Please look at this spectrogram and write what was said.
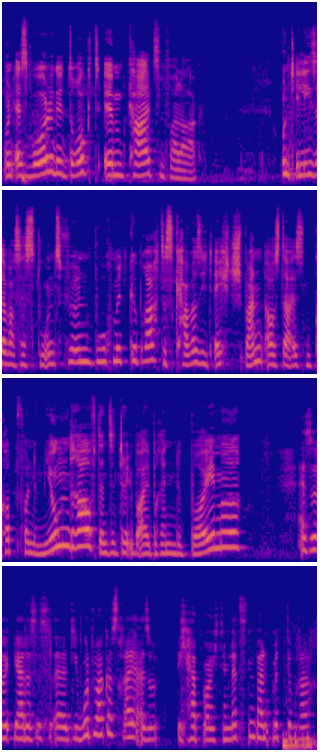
Und es wurde gedruckt im Carlsen Verlag. Und Elisa, was hast du uns für ein Buch mitgebracht? Das Cover sieht echt spannend aus. Da ist ein Kopf von einem Jungen drauf, dann sind da überall brennende Bäume. Also ja, das ist äh, die Woodwalkers-Reihe. Also ich habe euch den letzten Band mitgebracht.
